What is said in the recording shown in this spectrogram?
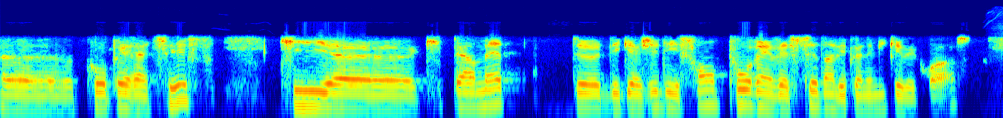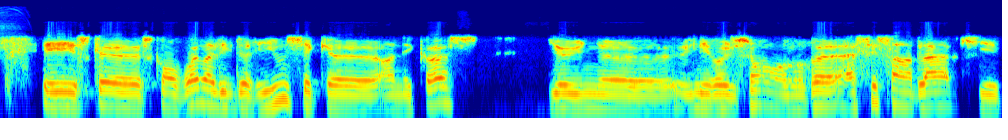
euh, coopératifs qui, qui permettent de dégager des fonds pour investir dans l'économie québécoise. Et ce que ce qu'on voit dans le livre de Rio, c'est que en Écosse, il y a une, une évolution assez semblable qui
